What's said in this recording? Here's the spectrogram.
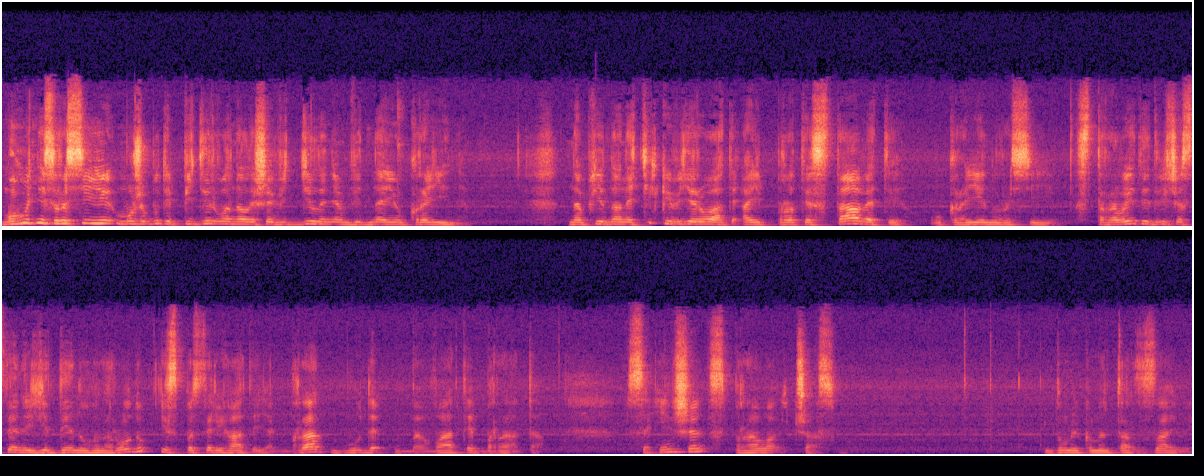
Могутність Росії може бути підірвана лише відділенням від неї України. Необхідно не тільки відірвати, а й протиставити Україну Росії, стравити дві частини єдиного народу і спостерігати, як брат буде вбивати брата. Все інше справа часу. Думаю, коментар зайвий.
